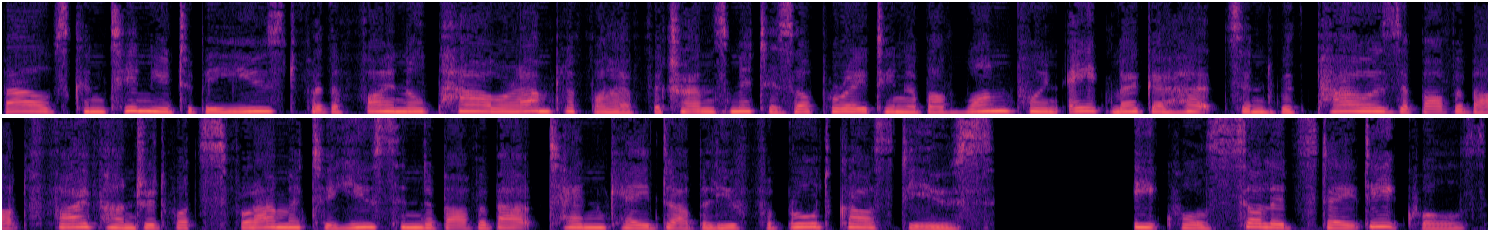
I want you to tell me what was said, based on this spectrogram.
valves continue to be used for the final power amplifier for transmitters operating above 1.8 MHz and with powers above about 500 watts for amateur use and above about 10 kW for broadcast use. Equals solid state equals,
